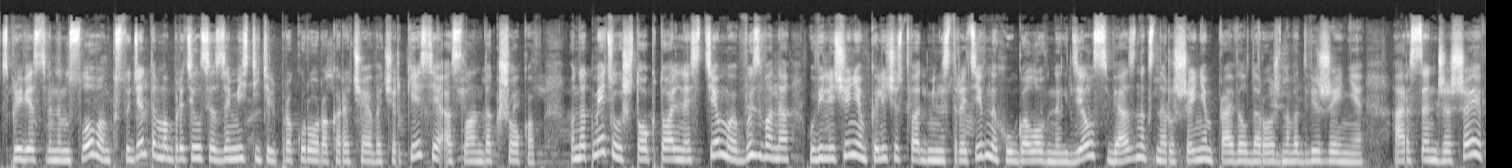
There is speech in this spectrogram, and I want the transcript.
С приветственным словом к студентам обратился заместитель прокурора Карачаева-Черкесии Аслан Дакшоков. Он отметил, что актуальность темы вызвана увеличением количества административных и уголовных дел, связанных с нарушением правил дорожного движения. Арсен Джешеев,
